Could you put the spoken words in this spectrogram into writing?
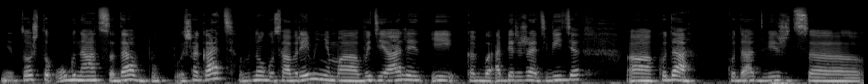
не то что угнаться, да, шагать в ногу со временем, а в идеале и как бы опережать, видя, а, куда куда движется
